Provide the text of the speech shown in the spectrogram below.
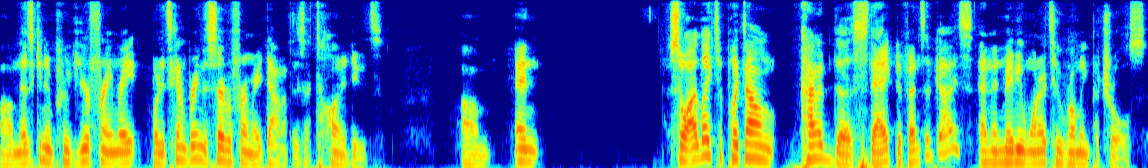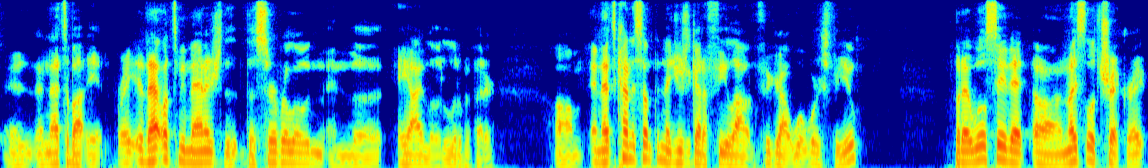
Um, that's going to improve your frame rate, but it's going to bring the server frame rate down if there's a ton of dudes. Um, and so I like to put down kind of the static defensive guys, and then maybe one or two roaming patrols, and, and that's about it, right? That lets me manage the, the server load and the AI load a little bit better. Um, and that's kind of something that you just got to feel out and figure out what works for you. But I will say that uh, nice little trick, right?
